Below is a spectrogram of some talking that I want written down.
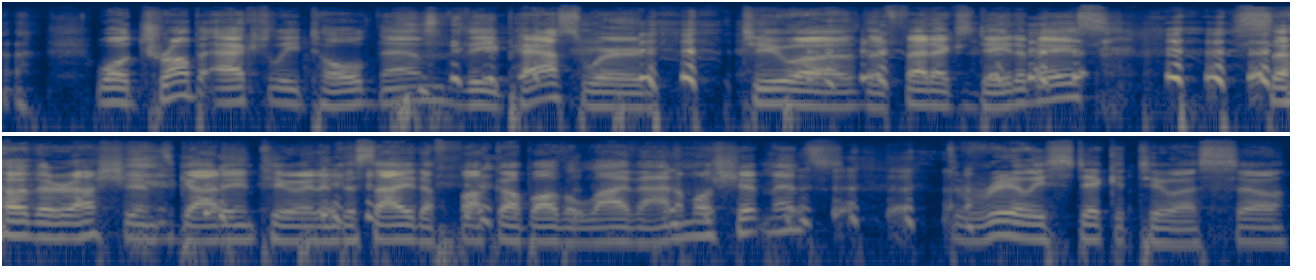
well, Trump actually told them the password to uh, the FedEx database. So the Russians got into it and decided to fuck up all the live animal shipments to really stick it to us. So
